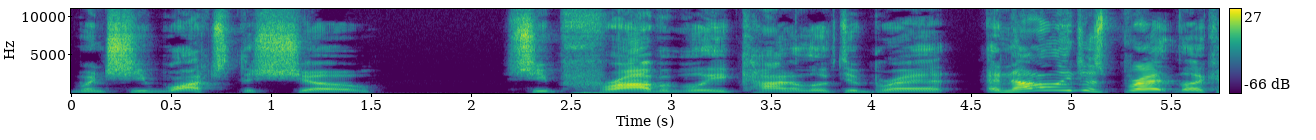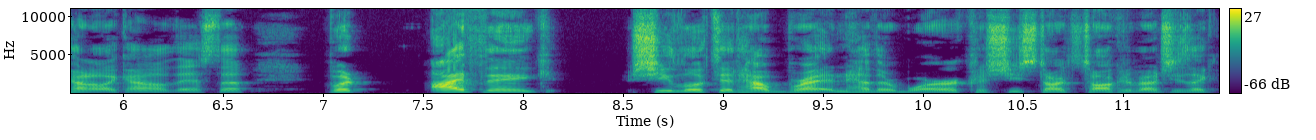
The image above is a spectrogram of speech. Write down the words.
when she watched the show, she probably kind of looked at Brett, and not only just Brett, like kind of like, oh, this stuff, but I think she looked at how Brett and Heather were because she starts talking about. She's like,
